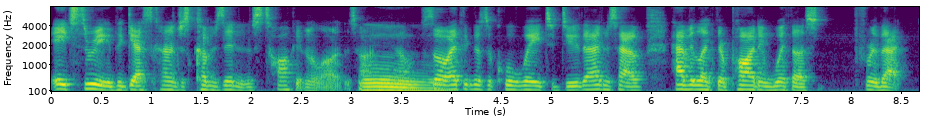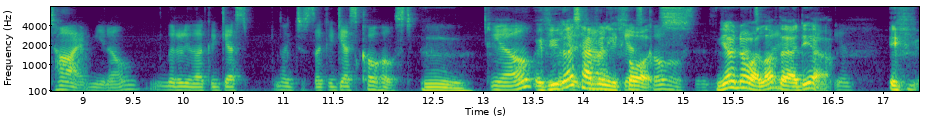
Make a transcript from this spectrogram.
h3 the guest kind of just comes in and is talking a lot of the time you know Mm. so i think there's a cool way to do that and just have have it like they're podding with us for that time you know literally like a guest like just like a guest co-host you know If you Look guys have any thoughts-. Yeah, no, I love the idea. about, yeah. If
